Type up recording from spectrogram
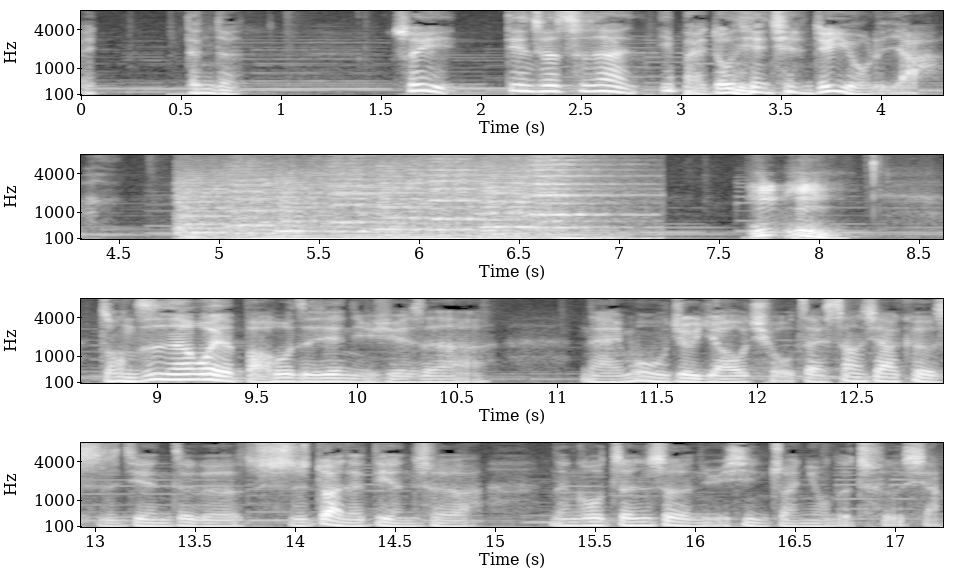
哎，等等，所以。电车车站一百多年前就有了呀。总之呢，为了保护这些女学生啊，乃木就要求在上下课时间这个时段的电车啊，能够增设女性专用的车厢。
